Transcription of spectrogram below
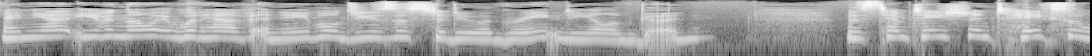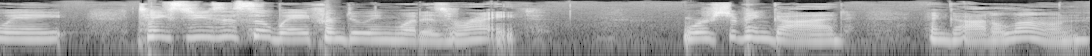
And yet, even though it would have enabled Jesus to do a great deal of good, this temptation takes away takes Jesus away from doing what is right, worshiping God and God alone.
